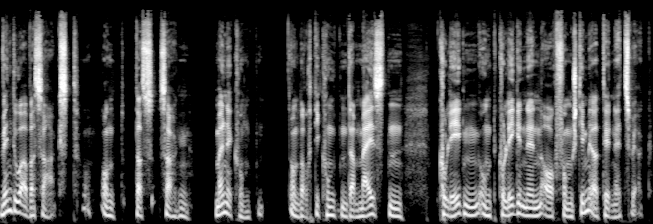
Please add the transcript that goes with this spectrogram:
Wenn du aber sagst, und das sagen meine Kunden und auch die Kunden der meisten Kollegen und Kolleginnen auch vom Stimme.at-Netzwerk,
